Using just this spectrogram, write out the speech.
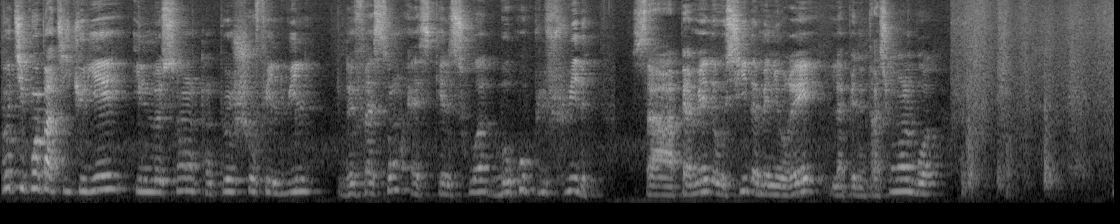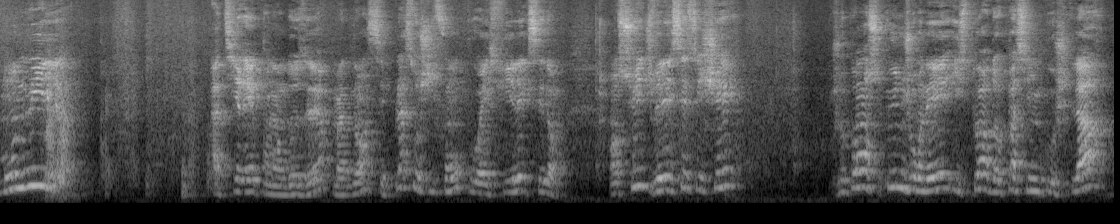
Petit point particulier, il me semble qu'on peut chauffer l'huile de façon à ce qu'elle soit beaucoup plus fluide. Ça permet aussi d'améliorer la pénétration dans le bois. Mon huile a tiré pendant deux heures, maintenant c'est place au chiffon pour essuyer l'excédent. Ensuite, je vais laisser sécher, je pense, une journée, histoire de passer une couche. Là,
